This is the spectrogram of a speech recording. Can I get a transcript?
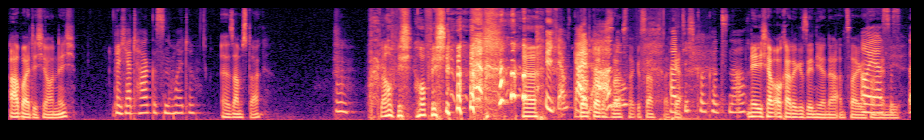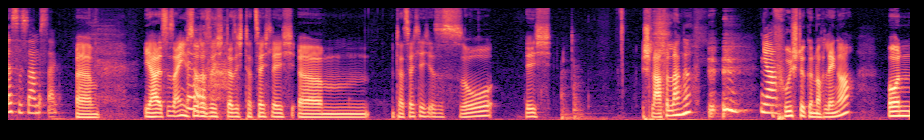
arbeite ich ja auch nicht. Welcher Tag ist denn heute? Äh, Samstag. Hm. Glaube ich, hoffe ich. äh, Ich habe keine doch, doch, ist Ahnung. Samstag, ist Samstag, ja. Warte, ich guck kurz nach. Nee, ich habe auch gerade gesehen hier in der Anzeige Oh vom ja, es Handy. ist, es ist Samstag. Ähm, ja, es ist eigentlich so, Ja. dass ich, dass ich tatsächlich, ähm, tatsächlich ist es so, ich schlafe lange, Ja. frühstücke noch länger und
